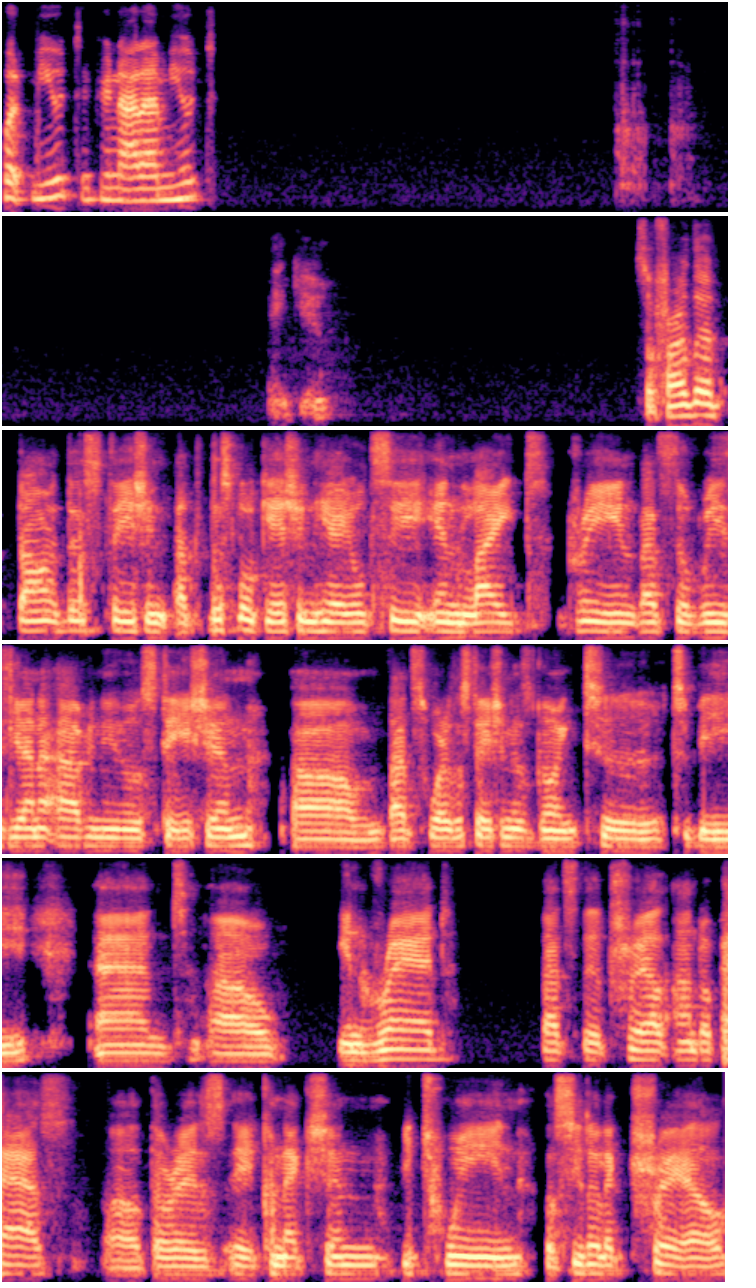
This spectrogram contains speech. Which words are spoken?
put mute, if you're not on mute. Thank you. So further down at this station, at this location here, you'll see in light green, that's the Louisiana Avenue station. Um, that's where the station is going to, to be. And uh, in red, that's the trail underpass. Uh, there is a connection between the Cedar Lake Trail,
